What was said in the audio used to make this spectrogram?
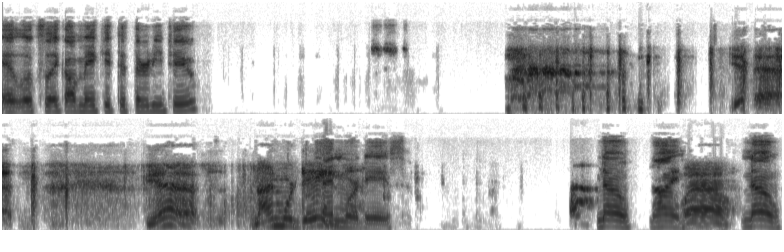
it looks like I'll make it to 32. yes. Yes. Nine more days. 10 more days. No, nine. Wow. No,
